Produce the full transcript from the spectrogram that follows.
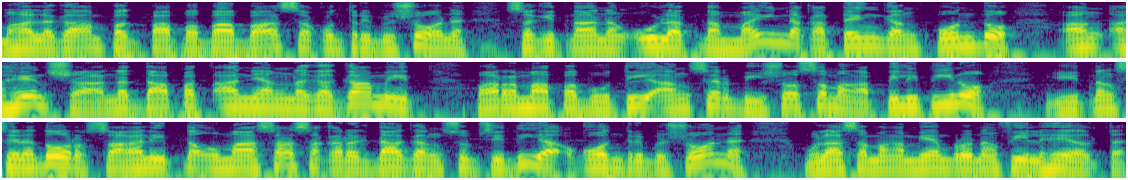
mahalaga ang pagpapababa sa kontribusyon sa gitna ng ulat na may nakatenggang pondo ang ahensya ebidensya na dapat anyang nagagamit para mapabuti ang serbisyo sa mga Pilipino. Git ng senador sa halip na umasa sa karagdagang subsidiya o kontribusyon mula sa mga miyembro ng PhilHealth,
